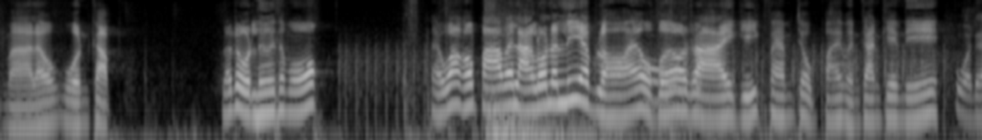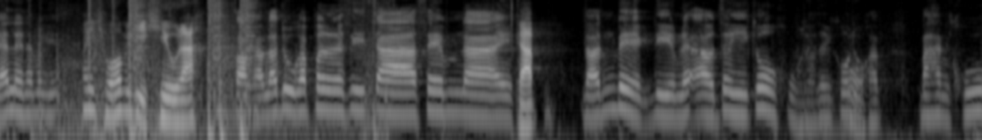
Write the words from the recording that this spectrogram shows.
ตมาแล้ววนกลับ แล้วโดดเลยสโมก แต่ว่าเขาปาไปหลังรถแล้วเรียบร้อยโอ้เฟิร์สรายกิ๊กแฟมจบไปเหมือนกันเกมนี้ปวดแดนเลยนะเมื่อกี้ไม่ชัวร์ว่ามีกี่คิวนะต้องครับแล้วดูครับเปอร์ซีจาเซมนายครับดอนเบกดีมและอัลเตอร์อีโก้โอ้โหอัลเตอร์อีโก้ดูครับ บ้านคู่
